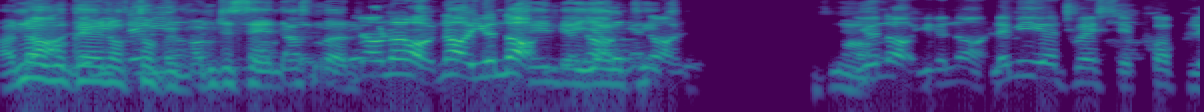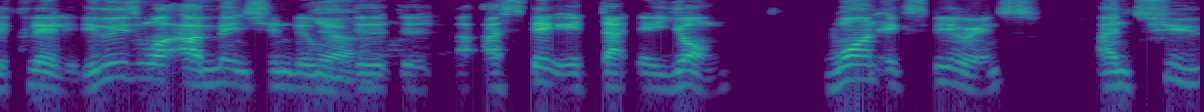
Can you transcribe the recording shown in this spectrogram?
I know no, we're going off let me- topic, but I'm just saying that's not. no, no, no. You're not. You're they're not, you're not. teachers. You're not. You're not. Let me address it properly, clearly. The reason why I mentioned the, Yeah. the, the I stated that they're young, one experience, and two,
